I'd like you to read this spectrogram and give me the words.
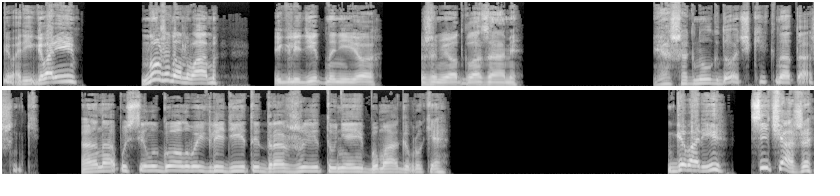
«Говори, говори! Нужен он вам!» И глядит на нее, жмет глазами. Я шагнул к дочке, к Наташеньке. Она опустила голову и глядит, и дрожит у ней бумага в руке. «Говори! Сейчас же!»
